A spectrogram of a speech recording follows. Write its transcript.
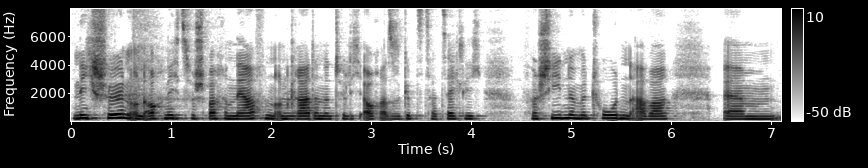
nicht schön und auch nichts für schwache Nerven und Mhm. gerade natürlich auch, also gibt es tatsächlich verschiedene Methoden, aber ähm,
